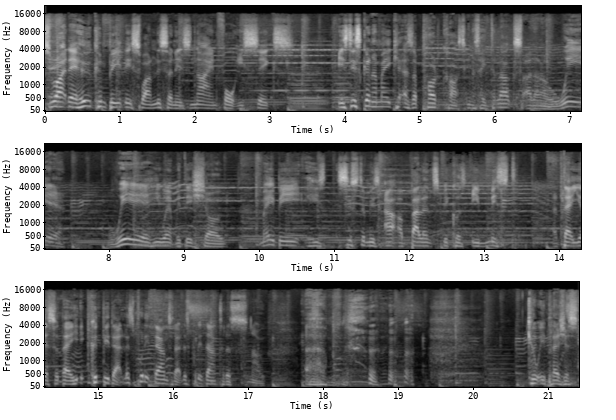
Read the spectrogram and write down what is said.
Holmes right there. Who can beat this one? Listen, it's 9.46. Is this going to make it as a podcast? I'm going to say Dlux. I don't know where, where he went with this show. Maybe his system is out of balance because he missed a day yesterday. It could be that. Let's put it down to that. Let's put it down to the snow. Um, guilty pleasures.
